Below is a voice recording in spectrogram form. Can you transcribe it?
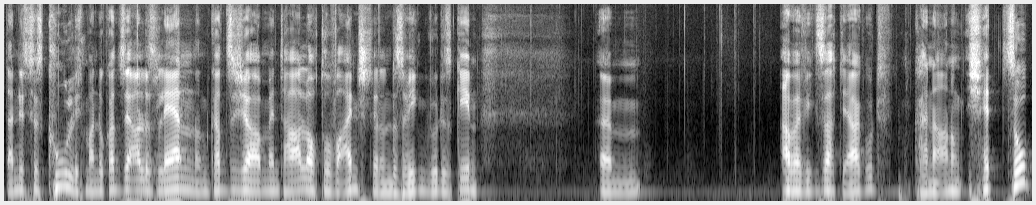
dann ist das cool. Ich meine, du kannst ja alles lernen und kannst dich ja mental auch darauf einstellen. Deswegen würde es gehen. Ähm, aber wie gesagt, ja gut, keine Ahnung. Ich hätte so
